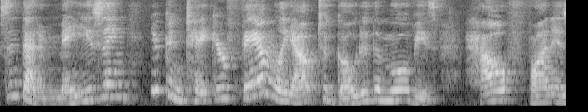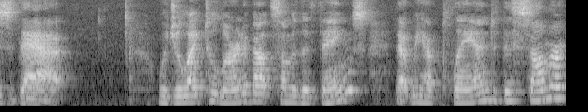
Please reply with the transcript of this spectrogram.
Isn't that amazing? You can take your family out to go to the movies. How fun is that? Would you like to learn about some of the things that we have planned this summer?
